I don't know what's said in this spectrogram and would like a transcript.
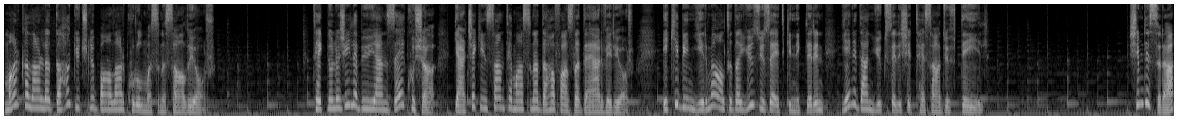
markalarla daha güçlü bağlar kurulmasını sağlıyor. Teknolojiyle büyüyen Z kuşağı gerçek insan temasına daha fazla değer veriyor. 2026'da yüz yüze etkinliklerin yeniden yükselişi tesadüf değil. Şimdi sıra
